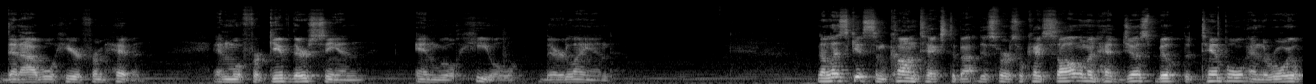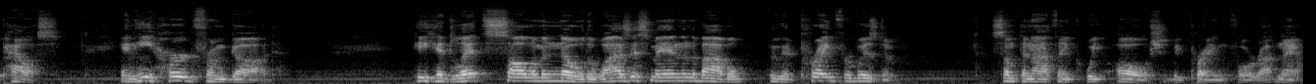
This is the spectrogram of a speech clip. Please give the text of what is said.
then I will hear from heaven and will forgive their sin and will heal their land. Now let's get some context about this verse. Okay, Solomon had just built the temple and the royal palace, and he heard from God. He had let Solomon know, the wisest man in the Bible, who had prayed for wisdom, something I think we all should be praying for right now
